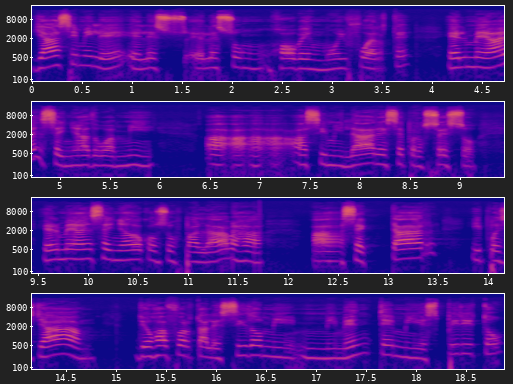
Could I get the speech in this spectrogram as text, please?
Ya asimilé, él es, él es un joven muy fuerte, él me ha enseñado a mí a, asimilar ese proceso, él me ha enseñado con sus palabras a, aceptar y pues ya Dios ha fortalecido mi, mi mente, mi espíritu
